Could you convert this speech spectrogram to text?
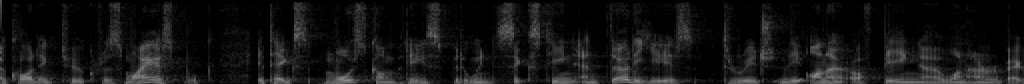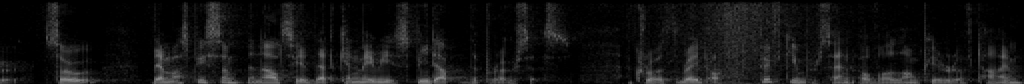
According to Chris Mayer's book, it takes most companies between 16 and 30 years to reach the honor of being a 100 bagger. So there must be something else here that can maybe speed up the process. A growth rate of 15% over a long period of time,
